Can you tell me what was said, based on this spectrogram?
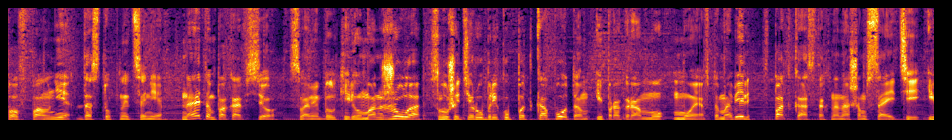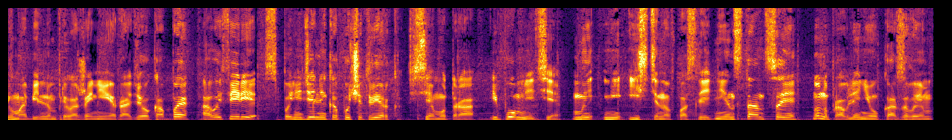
по вполне доступной цене. На этом пока все. С вами был Кирилл Манжула. Слушайте рубрику «Под капотом» и программу «Мой автомобиль» в подкастах на нашем сайте и в мобильном приложении «Радио КП», а в эфире с понедельника по четверг в 7 утра. И помните, мы не истина в последней инстанции, но направление указываем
